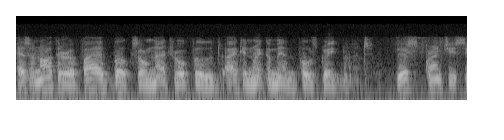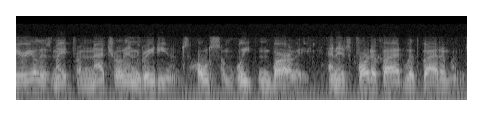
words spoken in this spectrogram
As an author of five books on natural foods, I can recommend Post Grape Nuts. This crunchy cereal is made from natural ingredients, wholesome wheat and barley, and it's fortified with vitamins.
